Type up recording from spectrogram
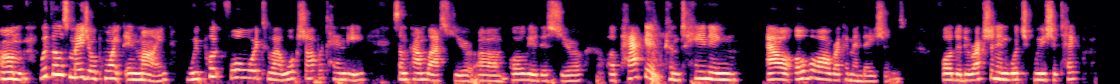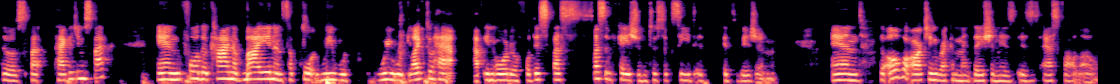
Um, with those major points in mind, we put forward to our workshop attendee sometime last year, um, earlier this year, a packet containing our overall recommendations for the direction in which we should take the packaging spec and for the kind of buy-in and support we would we would like to have in order for this spec specification to succeed it, its vision. And the overarching recommendation is, is as follow.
